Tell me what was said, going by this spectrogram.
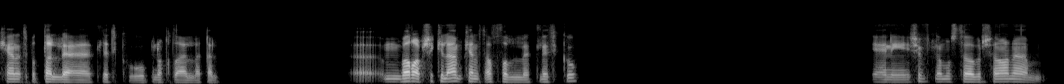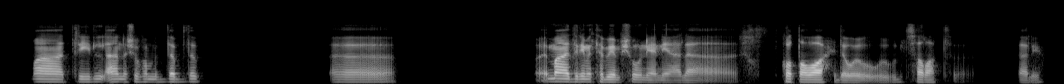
كانت بتطلع أتلتيكو بنقطة على الأقل. آه، المباراة بشكل عام كانت أفضل لأتلتيكو. يعني شفنا مستوى برشلونة ما أدري الآن أشوفه متذبذب. أه ما أدري متى بيمشون يعني على خطة واحدة وانتصارات تالية.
